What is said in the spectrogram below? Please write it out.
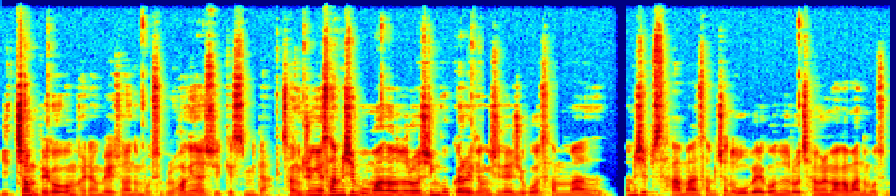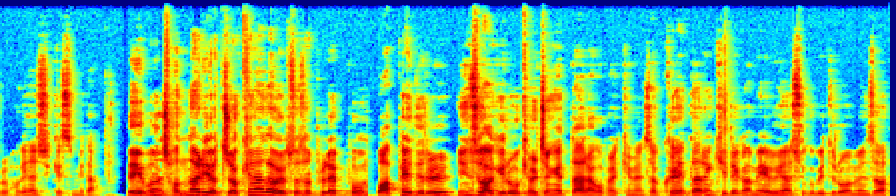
2,100억 원 가량 매수하는 모습을 확인할 수 있겠습니다. 장중에 35만 원으로 신고가를 경신해주고 3만 34만 3,500원으로 장을 마감하는 모습을 확인할 수 있겠습니다. 네이버는 전날이었죠. 캐나다 웹소설 플랫폼 와패드를 인수하기로 결정했다라고 밝히면서 그에 따른 기대감에 의한 수급이 들어오면서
